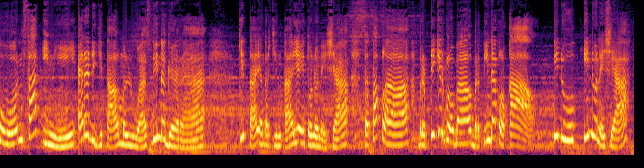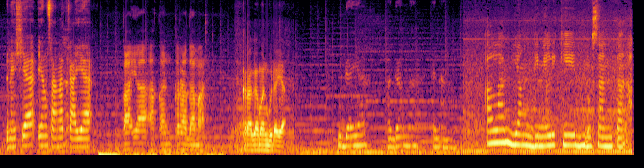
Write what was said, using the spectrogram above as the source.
Meskipun saat ini era digital meluas di negara kita yang tercinta yaitu Indonesia, tetaplah berpikir global, bertindak lokal. Hidup Indonesia. Indonesia yang sangat kaya. Kaya akan keragaman. Keragaman budaya. Budaya, agama, dan alam. Alam yang dimiliki Nusantara.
